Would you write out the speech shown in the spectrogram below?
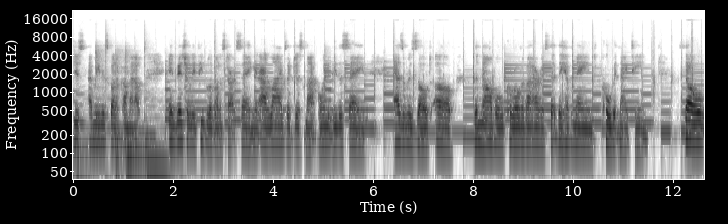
just I mean, it's going to come out. Eventually, people are going to start saying it. Our lives are just not going to be the same as a result of the novel coronavirus that they have named COVID 19. So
